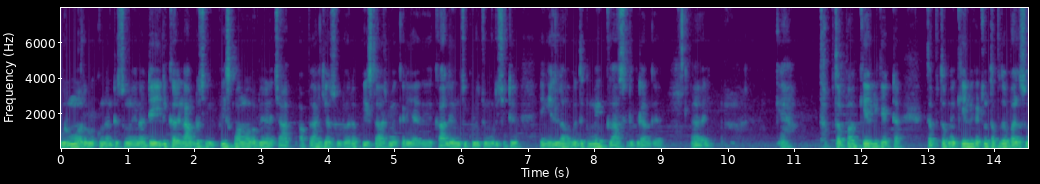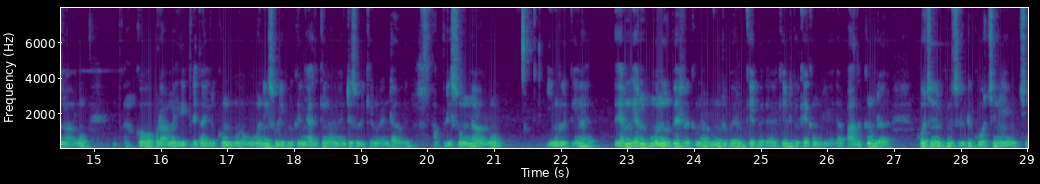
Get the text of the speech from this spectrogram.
குருமார்களுக்கும் நன்றி சொல்லணும். ஏன்னா டெய்லி காலை நான் கூட சரி ஃபீஸ் வாங்கணும் அப்படின்னு நினச்சேன் அப்போ தான் ஐயா சொல்லுவார் ஃபீஸ்லாம் யாருமே கிடையாது. காலையில் இருந்துச்சு குளிச்சு முடிச்சுட்டு, எங்கள் எல்லா விதத்துக்குமே கிளாஸ் எடுக்கிறாங்க தப்பு தப்பாக கேள்வி கேட்டால் தப்பு தப்பு கேள்வி கேட்டாலும் தப்பு தப்பு பதில் சொன்னாலும், கோவப்படாமல் இது இப்படி தான் இருக்கும் ஒவ்வொன்றையும் சொல்லிக் கொடுக்குறீங்க அதுக்கு நாங்கள் நன்றி சொல்லிக்கிறோம். ரெண்டாவது அப்படி சொன்னாலும், இவங்களுக்கு ஏன்னா 200, 200, 300 பேர் இருக்கோம்னா, 300 பேரும் கேள்வி கேள்விகள் கேட்க முடியாது. அப்போ அதுக்குன்னு ஒரு கோச் நியமிக்கணும்னு சொல்லிட்டு கோச்சை நியமித்து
